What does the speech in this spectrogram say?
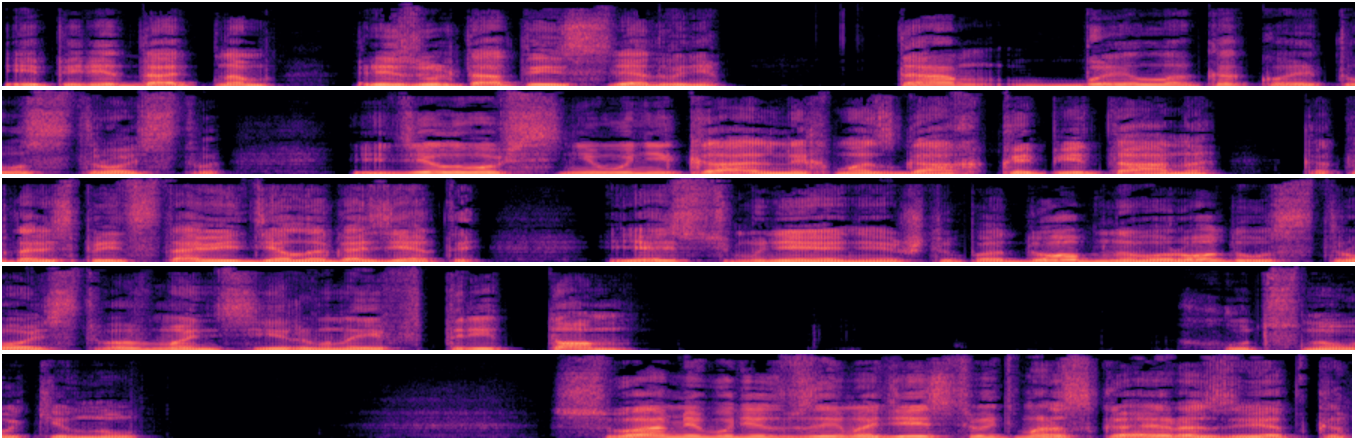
и передать нам результаты исследования. Там было какое-то устройство, и дело вовсе не в уникальных мозгах капитана, как пытались представить дело газеты. Есть мнение, что подобного рода устройства вмонтированы в тритон. Худ снова кивнул. С вами будет взаимодействовать морская разведка,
